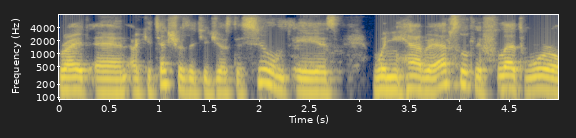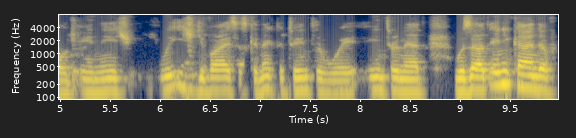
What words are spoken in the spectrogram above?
right? And architecture that you just assumed is when you have an absolutely flat world in each each device is connected to interway, internet without any kind of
